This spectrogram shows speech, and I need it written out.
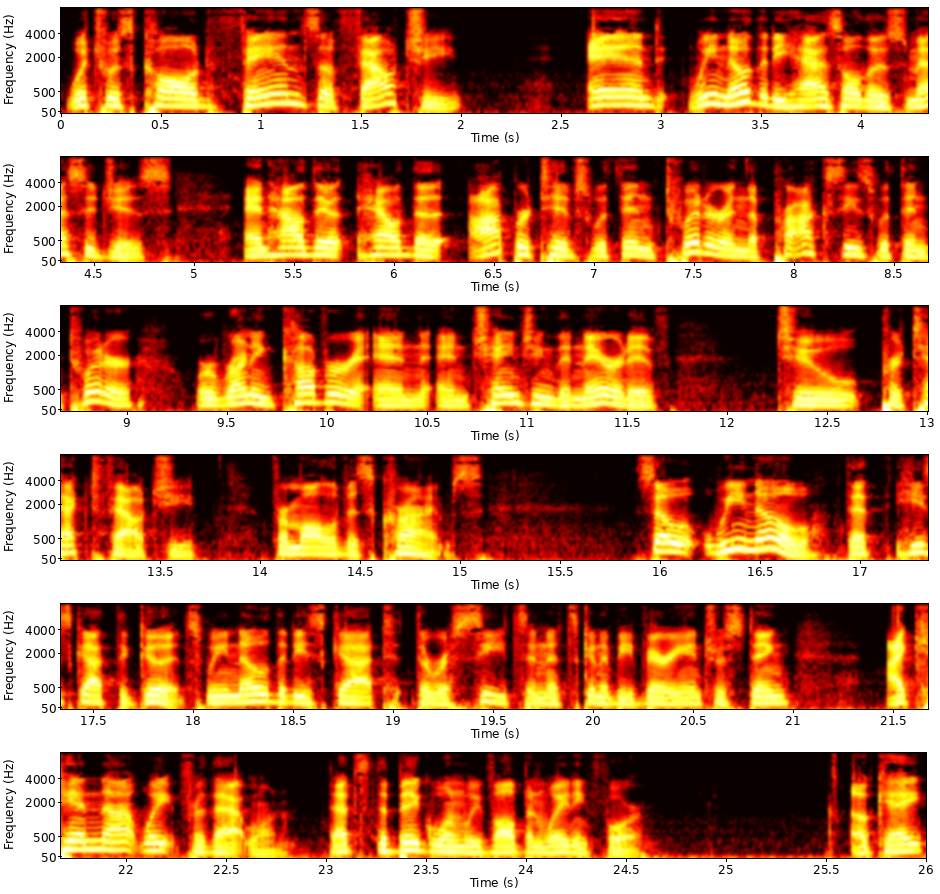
which was called Fans of Fauci, and we know that he has all those messages and how the how the operatives within Twitter and the proxies within Twitter were running cover and and changing the narrative to protect Fauci from all of his crimes. So we know that he's got the goods. We know that he's got the receipts, and it's going to be very interesting. I cannot wait for that one. That's the big one we've all been waiting for. Okay,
